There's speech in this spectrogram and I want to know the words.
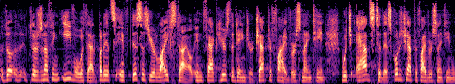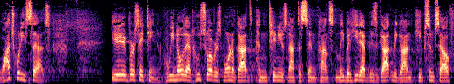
the, there's nothing evil with that, but it's if this is your lifestyle. In fact, here's the danger. Chapter five, verse 19, which adds to this. Go to chapter five, verse 19. Watch what he says. Verse 18, we know that whosoever is born of God continues not to sin constantly, but he that is begotten, begotten keeps himself,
